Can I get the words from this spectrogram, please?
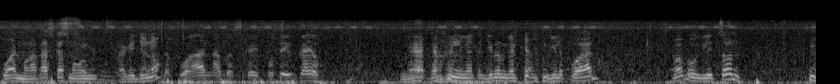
Lapuan mga kaskas mga kagay dyan no. Lapuan abas kay puti yung kayo. Nga kami nga kagiron ganyan ang gilapuan. Mga pong glitson.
